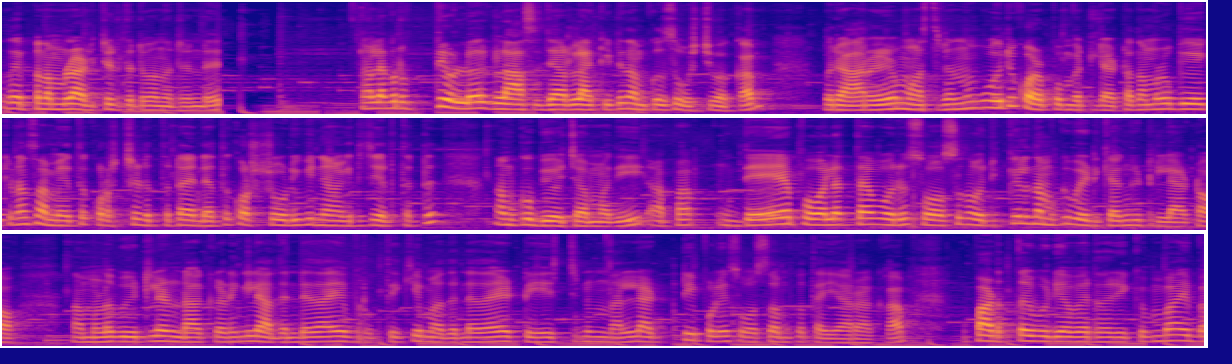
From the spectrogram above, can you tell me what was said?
അതിപ്പോൾ നമ്മൾ അടിച്ചെടുത്തിട്ട് വന്നിട്ടുണ്ട്. നല്ല വൃത്തിയുള്ള ഗ്ലാസ് ജാറിലാക്കിയിട്ട് നമുക്കത് സൂക്ഷിച്ച് വെക്കാം. ഒരു ആറേഴ് മാസത്തിനൊന്നും ഒരു കുഴപ്പം പറ്റില്ല കേട്ടോ. നമ്മൾ ഉപയോഗിക്കുന്ന സമയത്ത് കുറച്ചെടുത്തിട്ട് അതിന്റെ അകത്ത് കുറച്ചുകൂടി വിനാഗിരി ചേർത്തിട്ട് നമുക്ക് ഉപയോഗിച്ചാൽ മതി. അപ്പം ഇതേപോലത്തെ ഒരു സോസ് ഒരിക്കലും നമുക്ക് മേടിക്കാൻ കിട്ടില്ല കേട്ടോ. നമ്മൾ വീട്ടിലുണ്ടാക്കുകയാണെങ്കിൽ അതിന്റെതായ വൃത്തിക്കും അതിന്റെതായ ടേസ്റ്റിനും നല്ല അടിപൊളി സോസ് നമുക്ക് തയ്യാറാക്കാം. അപ്പോൾ അടുത്ത വീഡിയോ വരുന്നതായിരിക്കും. Bye bye.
